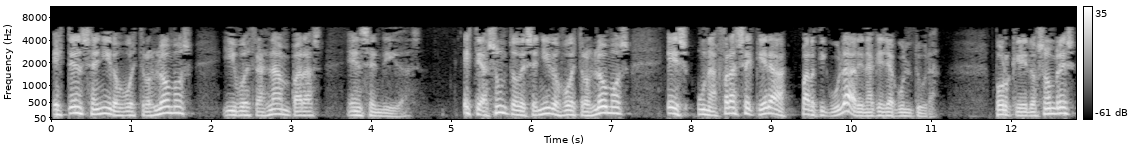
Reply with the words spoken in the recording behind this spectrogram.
Estén ceñidos vuestros lomos y vuestras lámparas encendidas. Este asunto de ceñidos vuestros lomos es una frase que era particular en aquella cultura, porque los hombres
